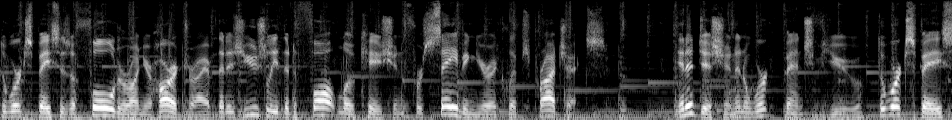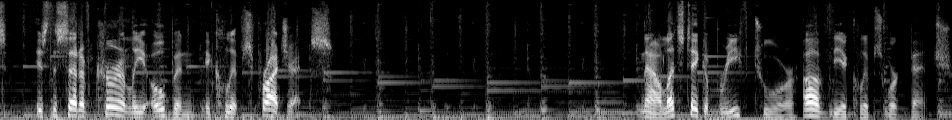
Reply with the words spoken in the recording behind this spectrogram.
the workspace is a folder on your hard drive that is usually the default location for saving your Eclipse projects. In addition, in a workbench view, the workspace is the set of currently open Eclipse projects. Now let's take a brief tour of the Eclipse workbench.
